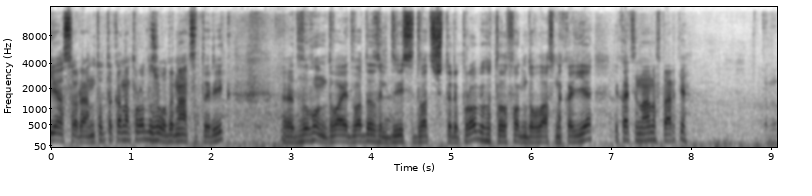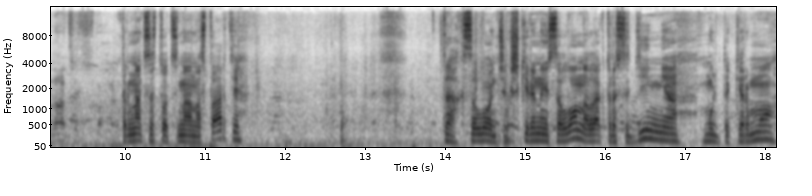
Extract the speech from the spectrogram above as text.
Kia Sorento така на продажу, 11 рік. Е, Двигун 2,2 дизель 224 пробігу, телефон до власника є. Яка ціна на старті? 13100 ціна на старті. Так, салончик, шкіряний салон, електросидіння, мультикермо,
